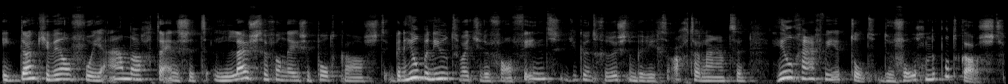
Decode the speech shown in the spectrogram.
Ik dank je wel voor je aandacht tijdens het luisteren van deze podcast. Ik ben heel benieuwd wat je ervan vindt. Je kunt gerust een bericht achterlaten. Heel graag weer tot de volgende podcast.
